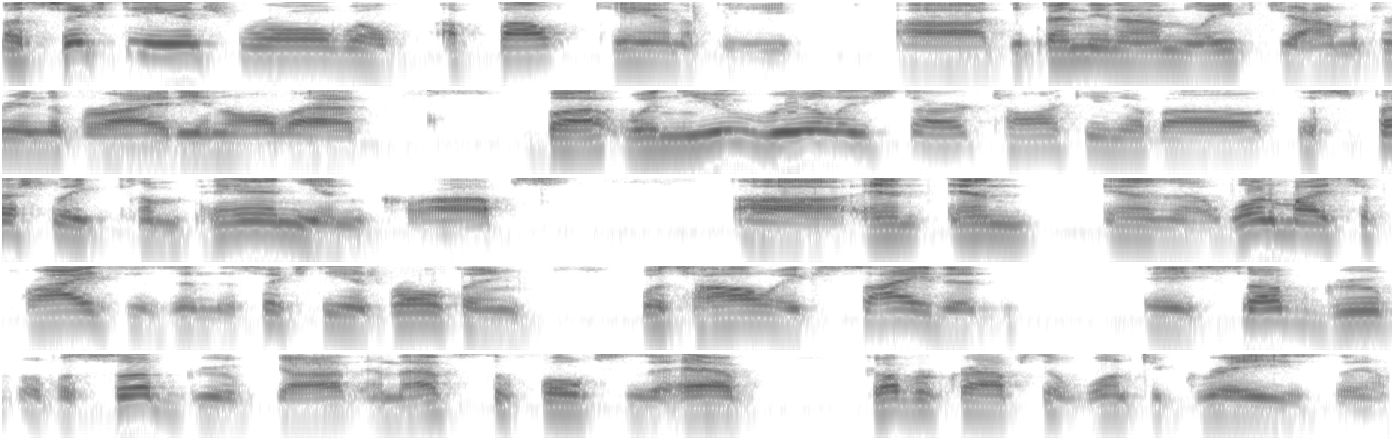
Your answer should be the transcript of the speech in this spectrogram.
A 60 inch roll will about canopy, uh, depending on leaf geometry and the variety and all that. But when you really start talking about, especially companion crops, uh, and and and uh, one of my surprises in the 60 inch row thing was how excited a subgroup of a subgroup got, and that's the folks that have cover crops that want to graze them.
